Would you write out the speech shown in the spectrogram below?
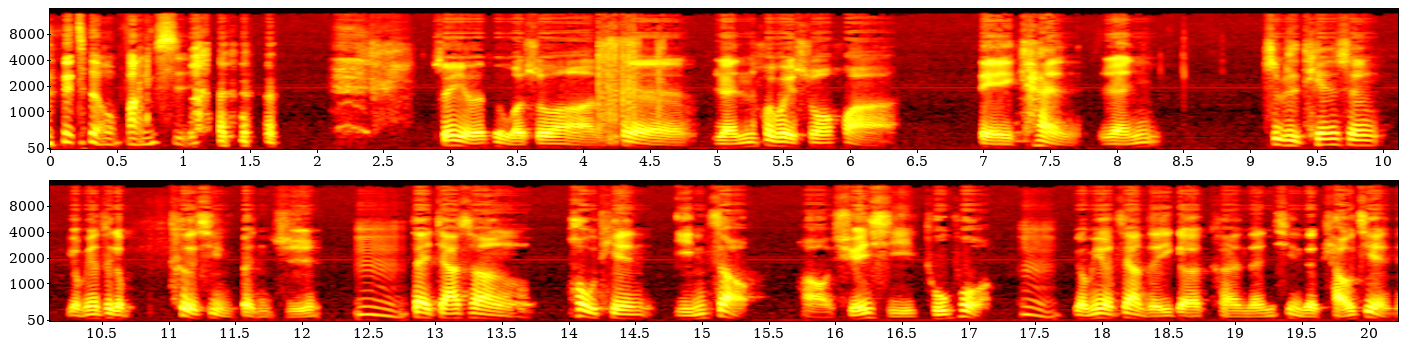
这种方式。所以有的时候我说啊，这个人会不会说话，得看人是不是天生有没有这个特性本质，嗯，再加上。后天营造好学习突破，嗯，有没有这样的一个可能性的条件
